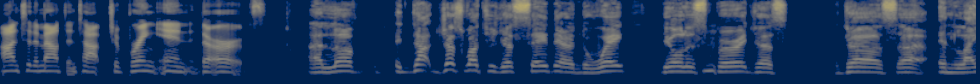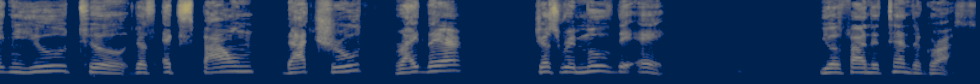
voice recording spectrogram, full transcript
onto the mountaintop to bring in the herbs. I love it, not just what you just say there, and the way the Holy Spirit just just uh, enlighten you to just expound that truth right there. Just remove the A. You'll find the tender grass.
